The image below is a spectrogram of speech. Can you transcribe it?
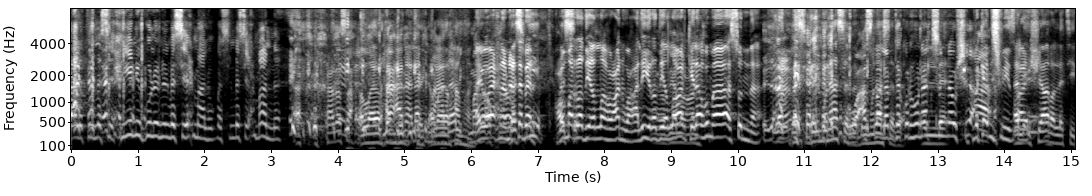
قالت المسيحيين يقولون المسيح مالهم بس المسيح مالنا. هذا صح الله يرحمه لكن الله يرحمها. أيوه إحنا نعتبر عمر رضي الله عنه وعلي رضي الله عنه. كلاهما السنة. بس بالمناسبة واصلا لم تكن هناك سنة وشيعة. ما كانش في صحيح. الإشارة التي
